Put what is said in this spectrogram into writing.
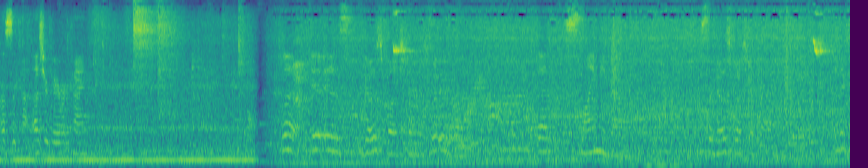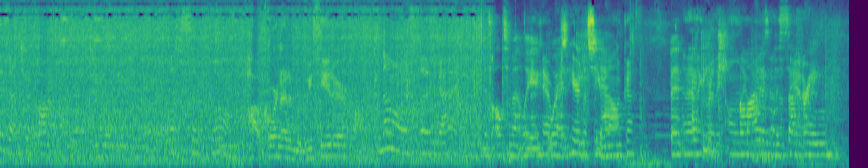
Right here. Grapico. That's the kind, that's your favorite kind. Look, it is Ghostbusters. What is that? That slimy guy. It's the Ghostbuster guy. I think it's that two pockets. That's so cool. Popcorn at a movie theater. No, it's the guy. is ultimately Okay, we're what here to beats see down. Blanca. But And I I think we're think the a lot of in the suffering. theater.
